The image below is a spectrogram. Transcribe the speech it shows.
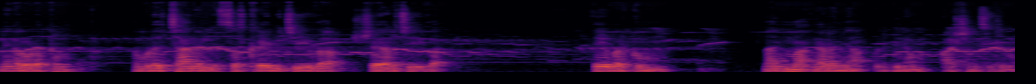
നിങ്ങളോടൊപ്പം. നമ്മുടെ ചാനൽ സബ്സ്ക്രൈബ് ചെയ്യുക ഷെയർ ചെയ്യുക. ഏവർക്കും നന്മ നിറഞ്ഞ ഒരു ദിനം ആശംസിക്കുന്നു.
